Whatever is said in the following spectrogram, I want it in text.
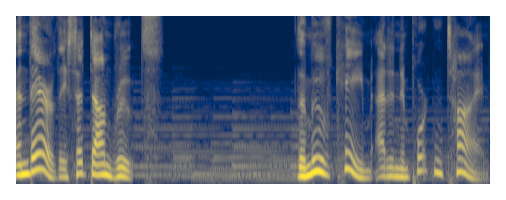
And there they set down roots. The move came at an important time.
